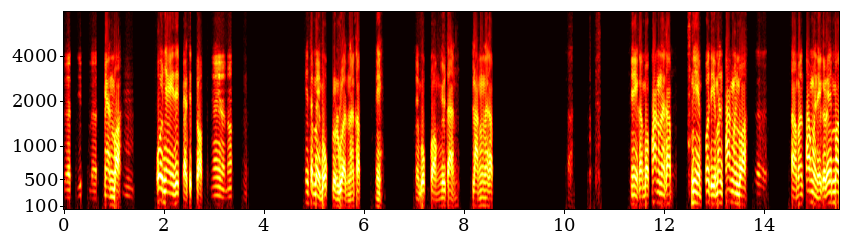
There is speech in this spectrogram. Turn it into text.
แปดสิบแล้วแม่นบ่อืมโอ้ใหญ่ที่แปดสิบจอบง่ายแล้วเนาะนี่ทำไมบกล้วนๆนะครับ นี่ไม่บกกองอยู่ด้านหลังนะครับ นี่คันบ่พังนะครับ นี่พอดีมันพังมันบ่อ่ามันพังมันนี่ก็เลยมา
